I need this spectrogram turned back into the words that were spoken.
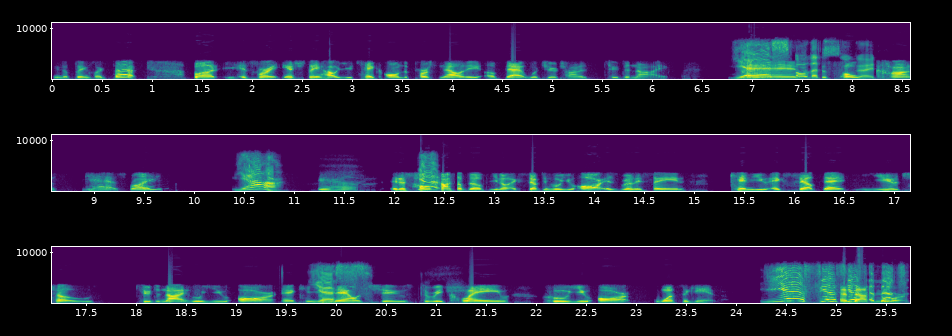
you know things like that. But it's very interesting how you take on the personality of that which you're trying to, to deny. Yes. And oh, that's so good. Con- yes, right. Yeah. Yeah. And this whole Yeah. concept of, you know, accepting who you are is really saying, can you accept that you chose to deny who you are and can Yes. you now choose to reclaim who you are once again? Yes, yes, And yes. that's and that's work.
